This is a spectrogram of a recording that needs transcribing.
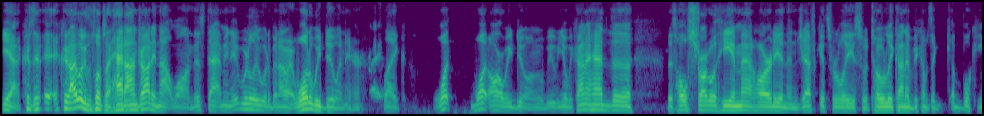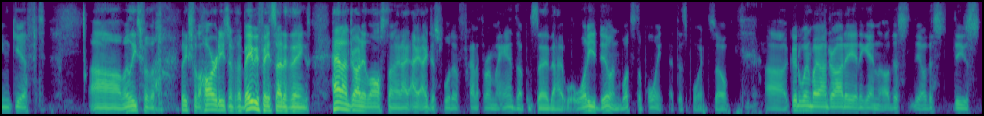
Yeah, because because I look at the flip side, had Andrade not won this, that I mean, it really would have been all right. What are we doing here? Right. Like, what what are we doing? We you know we kind of had the this whole struggle with he and Matt Hardy, and then Jeff gets released, so it totally kind of becomes a, a booking gift, um, at least for the at least for the Hardys and for the babyface side of things. Had Andrade lost tonight, I, I just would have kind of thrown my hands up and said, "What are you doing? What's the point at this point?" So, uh, good win by Andrade, and again, uh, this you know this these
